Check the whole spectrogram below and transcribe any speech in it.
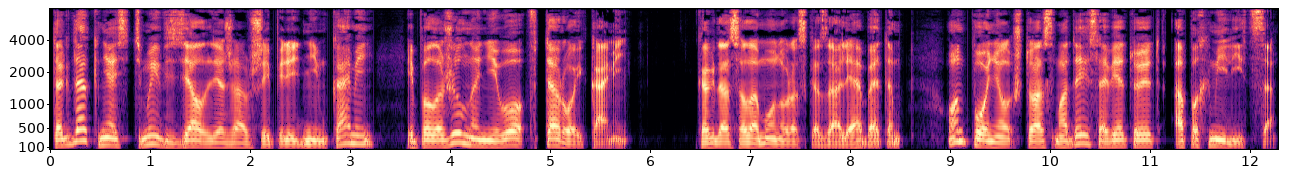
Тогда князь тьмы взял лежавший перед ним камень и положил на него второй камень. Когда Соломону рассказали об этом, он понял, что Асмодей советует опохмелиться.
